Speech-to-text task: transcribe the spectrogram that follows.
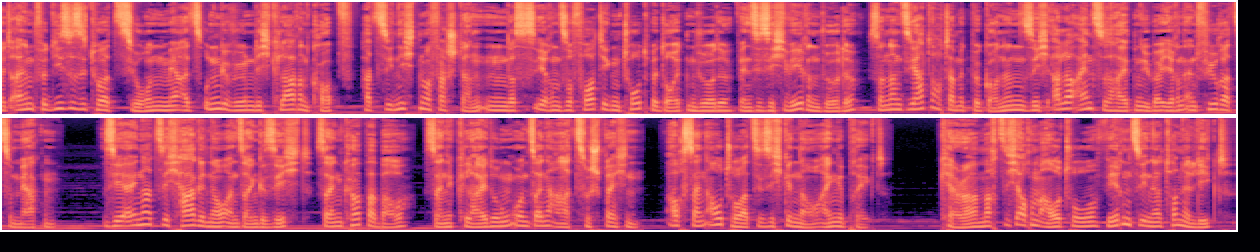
Mit einem für diese Situation mehr als ungewöhnlich klaren Kopf hat sie nicht nur verstanden, dass es ihren sofortigen Tod bedeuten würde, wenn sie sich wehren würde, sondern sie hat auch damit begonnen, sich alle Einzelheiten über ihren Entführer zu merken. Sie erinnert sich haargenau an sein Gesicht, seinen Körperbau, seine Kleidung und seine Art zu sprechen. Auch sein Auto hat sie sich genau eingeprägt. Kara macht sich auch im Auto, während sie in der Tonne liegt,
